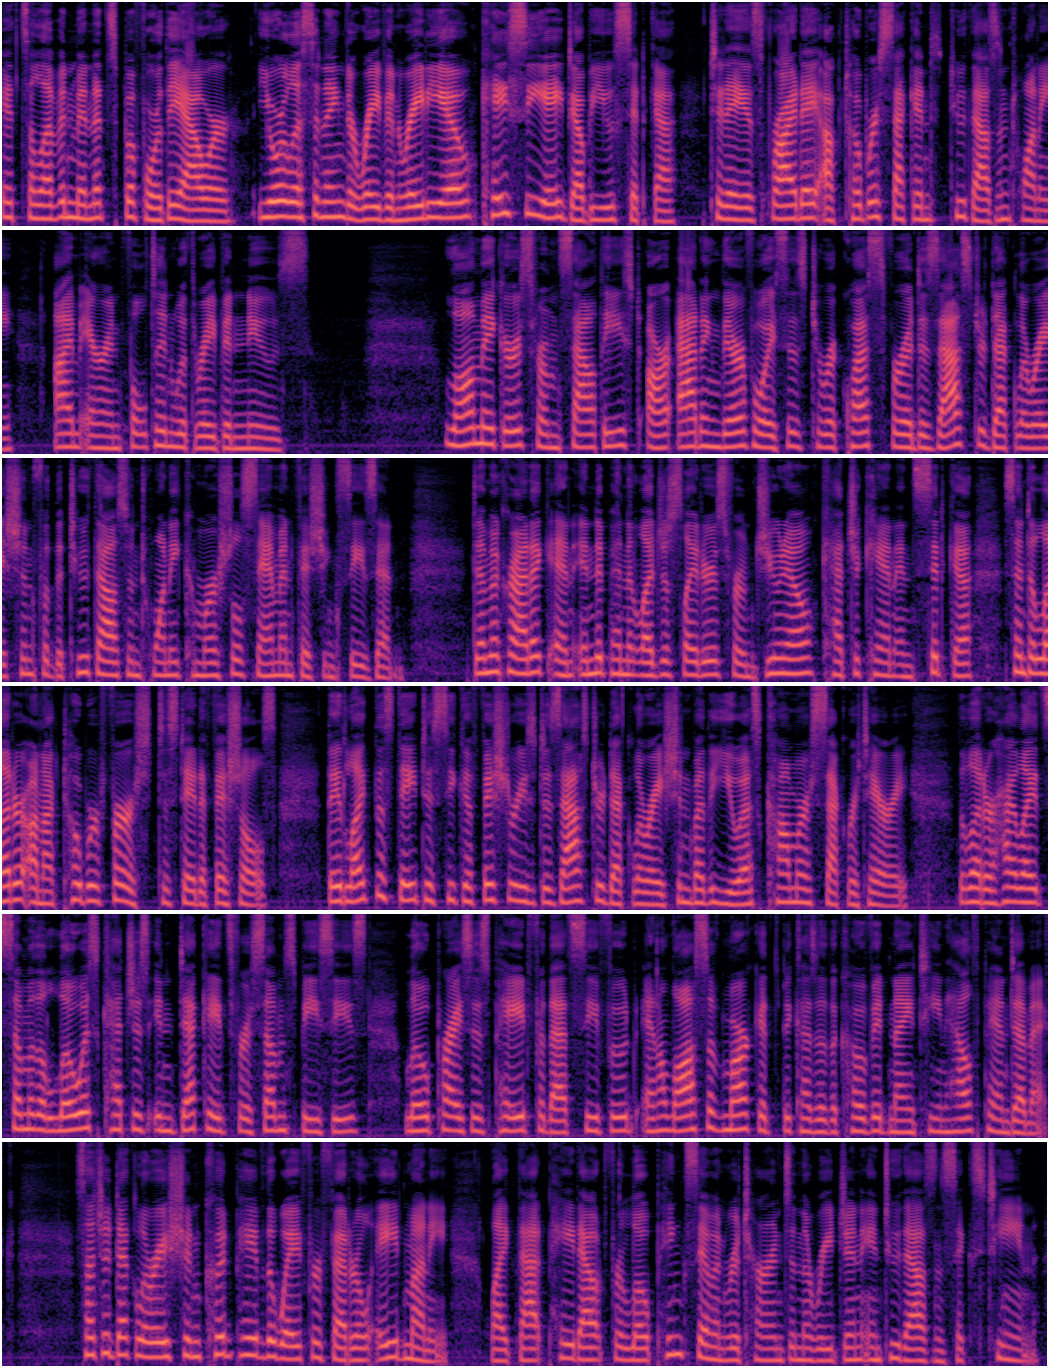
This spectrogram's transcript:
It's 11 minutes before the hour. You're listening to Raven Radio, KCAW Sitka. Today is Friday, October 2nd, 2020. I'm Erin Fulton with Raven News. Lawmakers from Southeast are adding their voices to requests for a disaster declaration for the 2020 commercial salmon fishing season. Democratic and independent legislators from Juneau, Ketchikan, and Sitka sent a letter on October 1st to state officials. They'd like the state to seek a fisheries disaster declaration by the U.S. Commerce Secretary. The letter highlights some of the lowest catches in decades for some species, low prices paid for that seafood, and a loss of markets because of the COVID 19 health pandemic. Such a declaration could pave the way for federal aid money, like that paid out for low pink salmon returns in the region in 2016.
